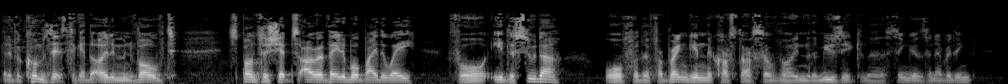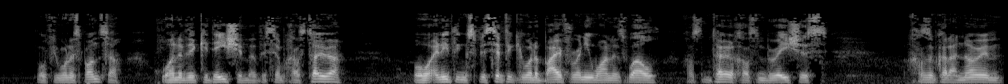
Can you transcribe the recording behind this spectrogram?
But if it comes to get the oilim involved, sponsorships are available, by the way, for either suda or for the farbrengen, the cost us of uh, you know the music and the singers and everything. Or if you want to sponsor one of the kadeshim of Simchas Torah, or anything specific you want to buy for anyone as well, Chassan Torah, Chassan Bereshis, Chazak Norim,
